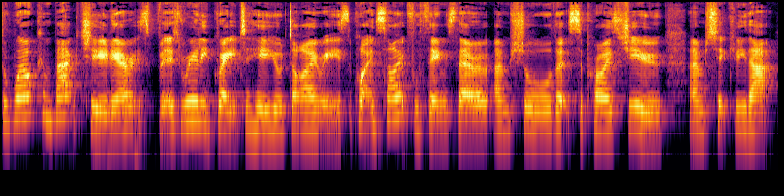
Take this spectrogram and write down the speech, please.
So welcome back, Julia. It's it's really great to hear your diaries. Quite insightful things there. I'm sure that surprised you, and um, particularly that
